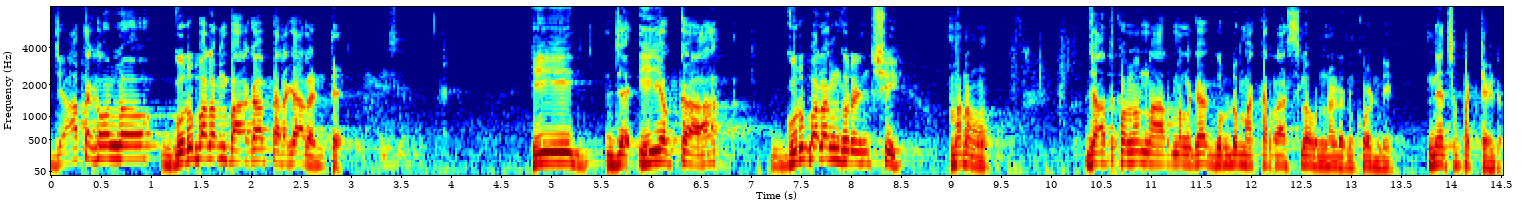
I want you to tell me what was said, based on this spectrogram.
జాతకంలో గురుబలం బాగా పెరగాలంటే ఈ జ- ఈ యొక్క గురుబలం గురించి మనం జాతకంలో నార్మల్గా గురుడు మకర రాశిలో ఉన్నాడు అనుకోండి నేచపట్టాడు.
